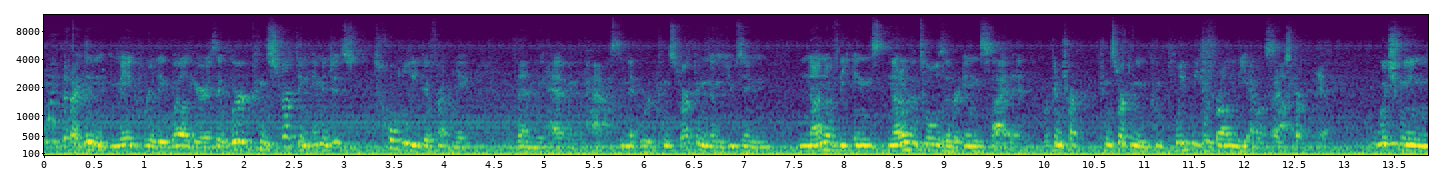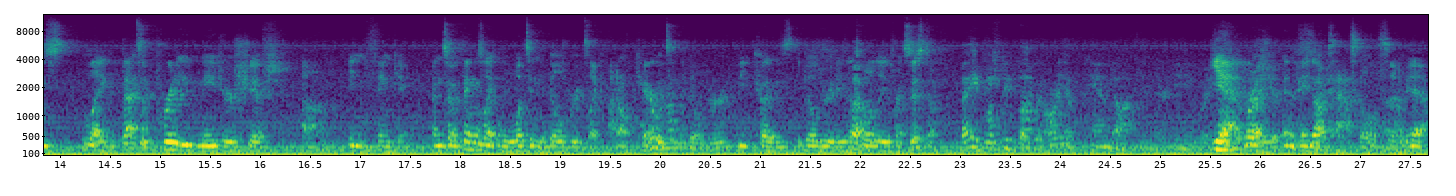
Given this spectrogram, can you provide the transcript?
point that I didn't make really well here is that we're constructing images totally differently than we have in the past, and that we're constructing them using none of the ins, none of the tools that are inside it. We're constructing them completely from the outside. External, yeah. Which means like that's a pretty major shift um, in thinking. And so things like, well, what's in the build root? It's like I don't care what's in the build root because the build root is a Well, totally different system. Maybe, Plus, we but, probably already have Pandoc in there anyway. Yeah, right, and this Pandoc's stuff. Haskell, so yeah.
